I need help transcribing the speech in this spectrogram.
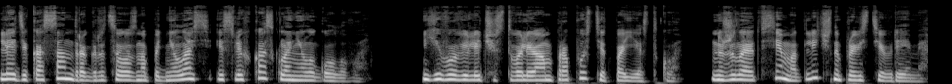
Леди Кассандра грациозно поднялась и слегка склонила голову. Его Величество Лиам пропустит поездку, но желает всем отлично провести время.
